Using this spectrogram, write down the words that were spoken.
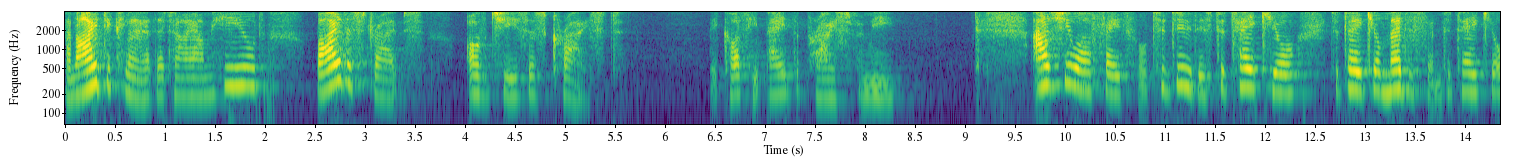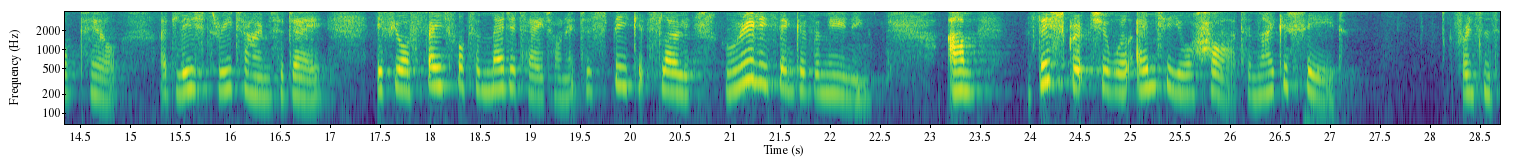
And I declare that I am healed by the stripes of Jesus Christ because he paid the price for me. As you are faithful to do this, to take your, to take your medicine, to take your pill at least three times a day, if you're faithful to meditate on it, to speak it slowly, really think of the meaning, um, this scripture will enter your heart and like a seed, for instance,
